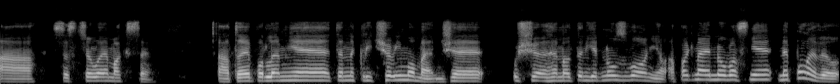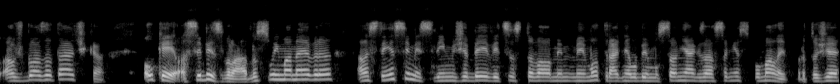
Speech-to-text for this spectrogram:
a sestřeluje Maxe. A to je podle mě ten klíčový moment, že už Hamilton jednou zvolnil a pak najednou vlastně nepolevil a už byla zatáčka. OK, asi by zvládl svůj manévr, ale stejně si myslím, že by vycestoval mimo trať nebo by musel nějak zásadně zpomalit, protože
